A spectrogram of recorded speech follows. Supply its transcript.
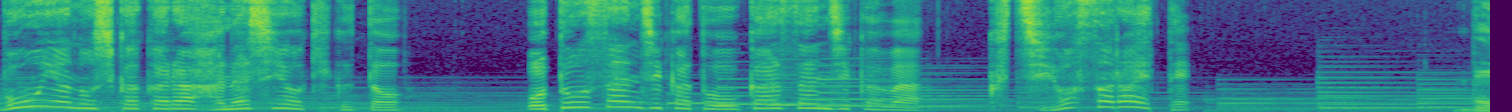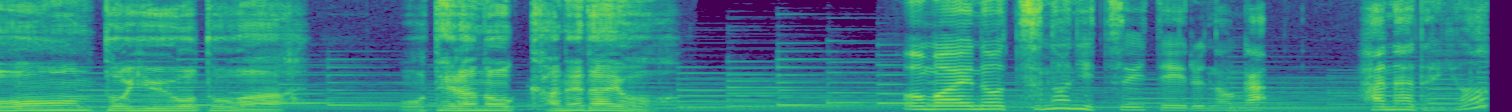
坊やの鹿から話を聞くとお父さん鹿とお母さん鹿は口を揃えてボーンという音はお寺の鐘だよ。お前の角についているのが花だよ。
